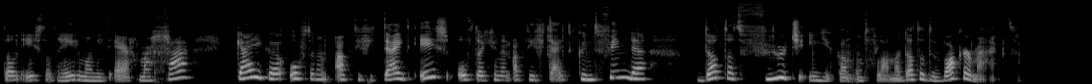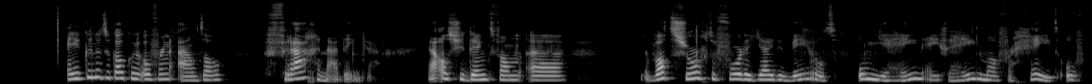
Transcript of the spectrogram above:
dan is dat helemaal niet erg. Maar ga kijken of er een activiteit is, of dat je een activiteit kunt vinden, dat dat vuurtje in je kan ontvlammen, dat het wakker maakt. En je kunt natuurlijk ook over een aantal vragen nadenken. Ja, als je denkt van, uh, wat zorgt ervoor dat jij de wereld om je heen even helemaal vergeet? Of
